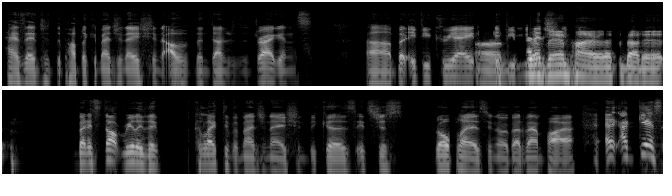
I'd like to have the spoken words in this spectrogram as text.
has entered the public imagination other than Dungeons and Dragons. Uh, but if you create, Uh, if you manage, vampire, that's about it. but it's not really the collective imagination because it's just role players who know about vampire. And I guess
